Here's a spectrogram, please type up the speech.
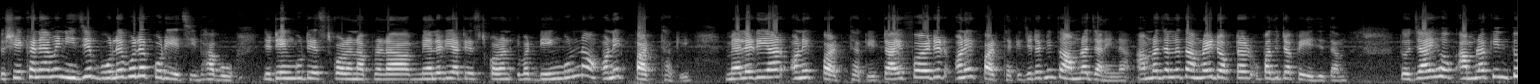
তো সেখানে আমি নিজে বলে বলে করিয়েছি, ভাবো, যে ডেঙ্গু টেস্ট করান আপনারা, ম্যালেরিয়া টেস্ট করান। এবার ডেঙ্গুর না অনেক পার্ট থাকে। ম্যালেরিয়ার অনেক পার্ট থাকে, টাইফয়েডের অনেক পার্ট থাকে, যেটা কিন্তু আমরা জানি না। আমরা জানলে তো আমরাই ডক্টর উপাধিটা পেয়ে যেতাম। তো যাই হোক, আমরা কিন্তু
